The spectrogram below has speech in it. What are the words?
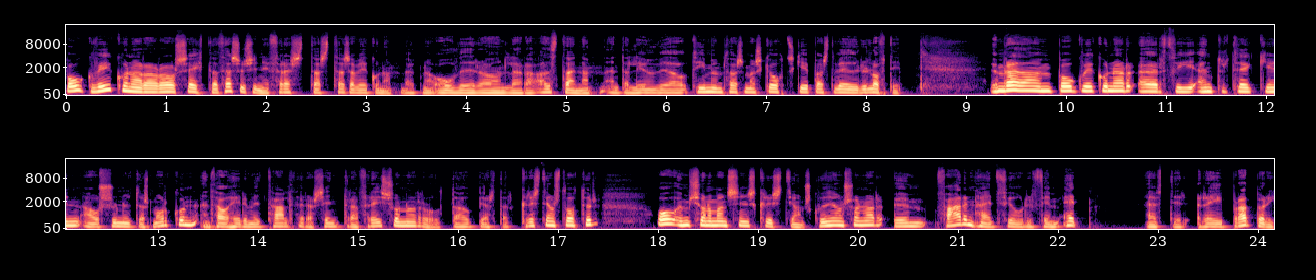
bók vikunar á ráð seitt að þessu sinni frestast þessa vikuna vegna óviðráðanlegra aðstæna en það lifum við á tímum þar sem að skjótt skipast veður í lofti. Umræða um bókvikunar er því endurtekin á sunnudagsmorgun en þá heyrim við tal þeirra Sindra Freyssonar og Dagbjartar Kristjánsdóttur og umsjónamannsins Kristjáns Guðjónssonar um Fahrenheit 451 eftir Ray Bradbury,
